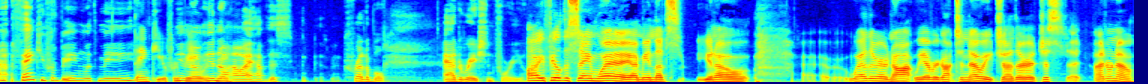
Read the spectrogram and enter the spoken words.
Uh, thank you for being with me. Thank you for you being know, with you know me. how I have this incredible adoration for you. I feel the same way. I mean, that's, you know, whether or not we ever got to know each other, it just, I don't know.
